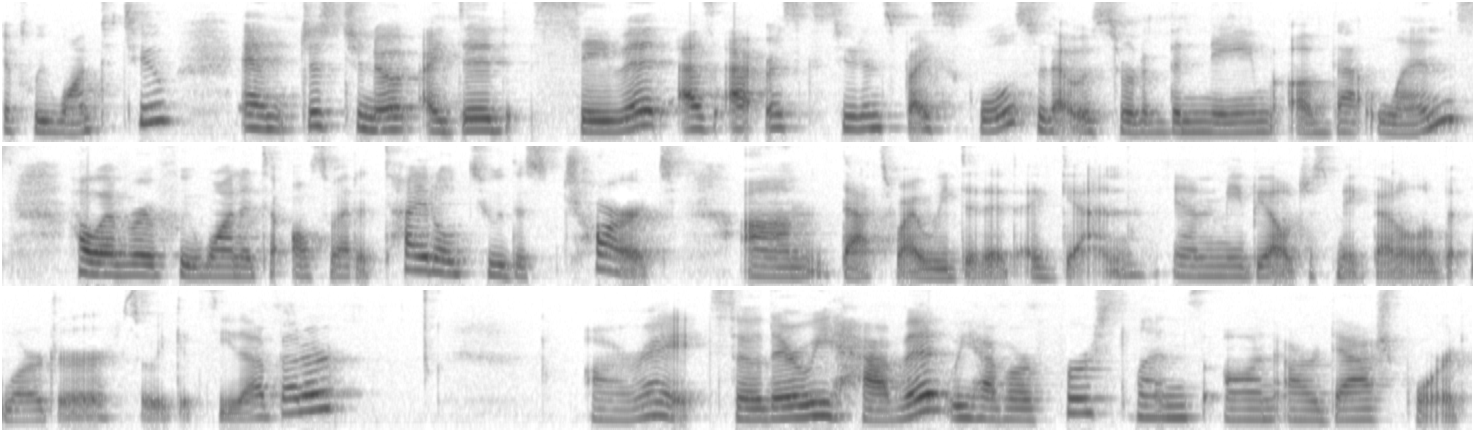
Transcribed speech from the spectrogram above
if we wanted to. And just to note, I did save it as at-risk students by school, so that was sort of the name of that lens. However, if we wanted to also add a title to this chart, um, that's why we did it again. And maybe I'll just make that a little bit larger so we could see that better. All right, so there we have it. We have our first lens on our dashboard.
